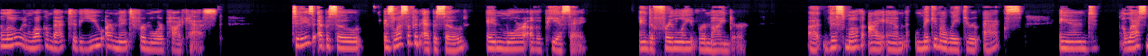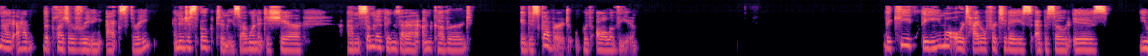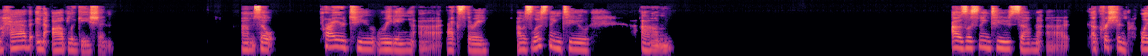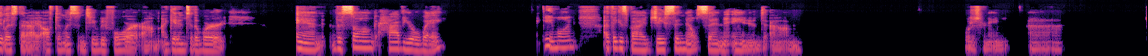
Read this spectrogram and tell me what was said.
Hello, and welcome back to the You Are Meant for More podcast. Today's episode is less of an episode and more of a PSA and a friendly reminder. Uh, this month, I am making my way through Acts, and last night I had the pleasure of reading Acts 3, and it just spoke to me. So I wanted to share um, some of the things that I uncovered and discovered with all of you. The key theme or title for today's episode is You Have an Obligation. Um, so prior to reading uh, Acts 3, I was listening to um, I was listening to some uh, a Christian playlist that I often listen to before um, I get into the Word, and the song "Have Your Way" came on. I think it's by Jason Nelson and um what is her name? Uh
